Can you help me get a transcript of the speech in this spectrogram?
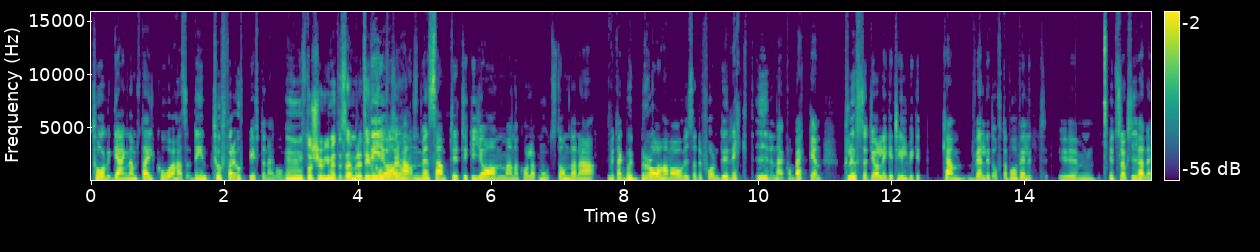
12 Gangnam Style K. Alltså, det är en tuffare uppgift den här gången. Mm, står 20 meter sämre till Det gör han, men samtidigt tycker jag när man har kollat motståndarna med tanke på hur bra han var och visade form direkt i den här comebacken plus att jag lägger till, vilket kan väldigt ofta vara väldigt um, utslagsgivande,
